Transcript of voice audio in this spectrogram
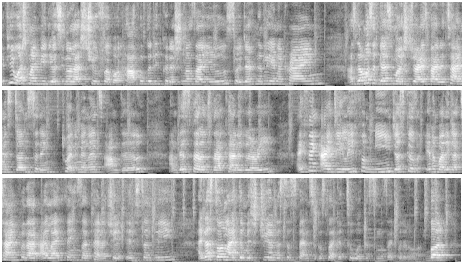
If you watch my videos, you know that's true for about half of the deep conditioners I use. So definitely in a crime. As long as it gets moisturized by the time it's done sitting 20 minutes, I'm good. And this fell into that category. I think ideally for me, just because anybody got time for that, I like things that penetrate instantly. I just don't like the mystery and the suspense. I just like it to work as soon as I put it on. But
